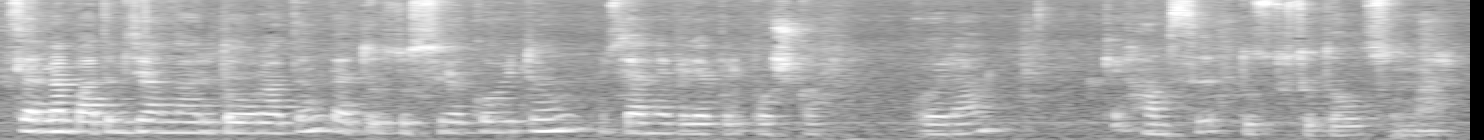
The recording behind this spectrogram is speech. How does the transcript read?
Qızlar, mən badımcanları doğradım və duzlu suya qoydum. Üzərinə belə bir boş qab qoyuram ki, hamısı duzlu suda olsunlar.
